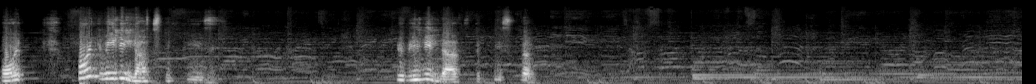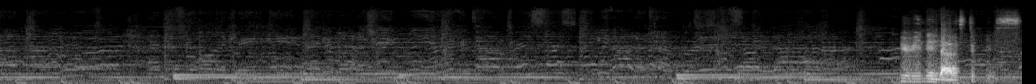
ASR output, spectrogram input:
Fort. Fort really loves to kiss. He really loves to kiss them. He really loves to kiss.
